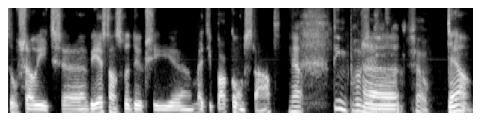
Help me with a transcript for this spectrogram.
of zoiets uh, weerstandsreductie uh, met die pakken ontstaat. Ja, 10%? Zo. Ja.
